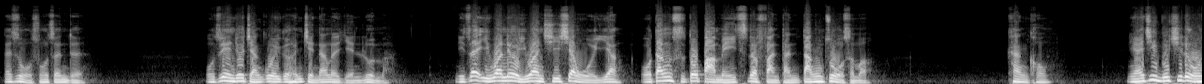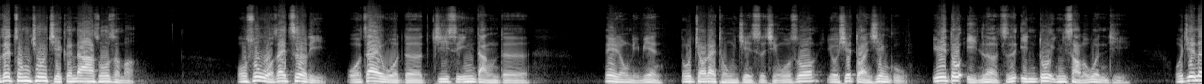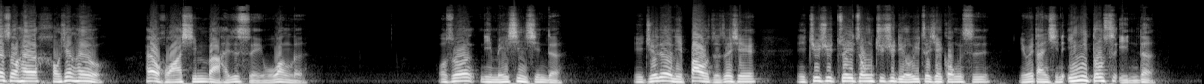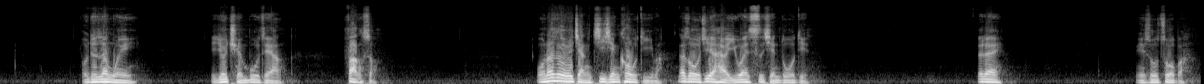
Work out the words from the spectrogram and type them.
但是我说真的，我之前就讲过一个很简单的言论嘛。你在一万六、一万七，像我一样，我当时都把每一次的反弹当做什么？看空。你还记不记得我在中秋节跟大家说什么？我说我在这里，我在我的即时音档的内容里面都交代同一件事情。我说有些短线股因为都赢了，只是赢多赢少的问题。我记得那时候还好像还有。还有华兴吧，还是谁？我忘了。我说你没信心的，你觉得你抱着这些，你继续追踪、继续留意这些公司，你会担心的，因为都是赢的。我就认为你就全部这样放手。我那时候有讲季线扣底嘛，那时候我记得还有一万四千多点，对不对？没说错吧？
